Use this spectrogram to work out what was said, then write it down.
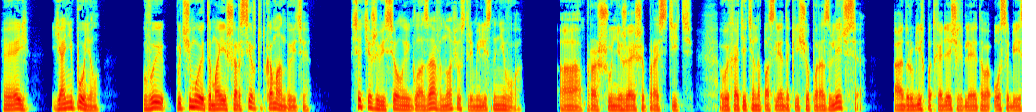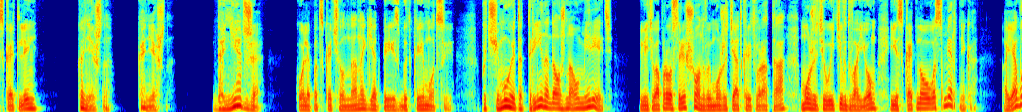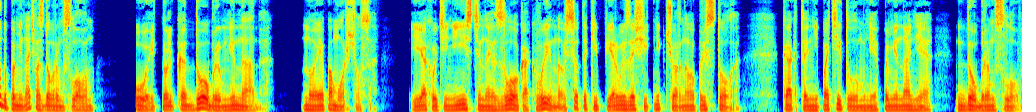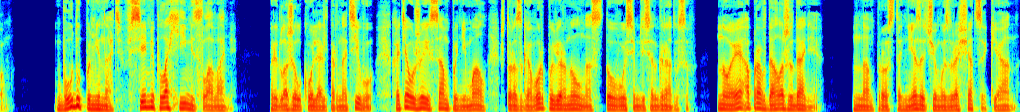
«Эй, я не понял. Вы почему это моей шарсир тут командуете?» Все те же веселые глаза вновь устремились на него. «А, прошу нижайше простить. Вы хотите напоследок еще поразвлечься? А других подходящих для этого особей искать лень? Конечно, конечно». «Да нет же!» Коля подскочил на ноги от переизбытка эмоций. «Почему эта Трина должна умереть? Ведь вопрос решен, вы можете открыть врата, можете уйти вдвоем и искать нового смертника, а я буду поминать вас добрым словом». «Ой, только добрым не надо». Но я поморщился. Я хоть и не истинное зло, как вы, но все-таки первый защитник Черного Престола. Как-то не по титулу мне поминание добрым словом. «Буду поминать всеми плохими словами», — предложил Коля альтернативу, хотя уже и сам понимал, что разговор повернул на 180 градусов. Но Э оправдал ожидания. «Нам просто незачем возвращаться, Киан.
